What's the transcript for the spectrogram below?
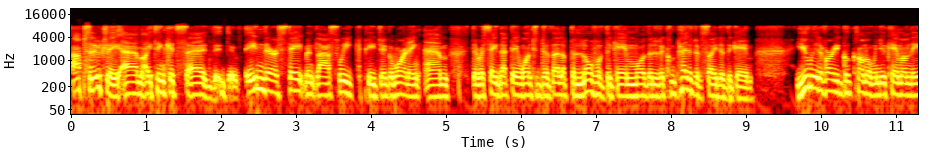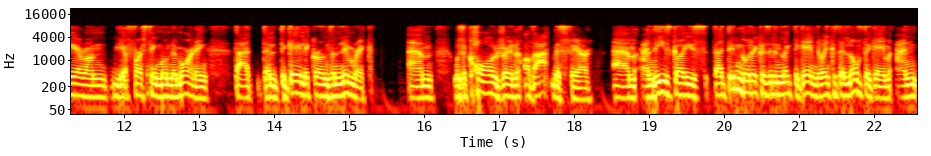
Absolutely. Um, I think it's uh, in their statement last week, PJ, good morning. Um, they were saying that they want to develop the love of the game more than the competitive side of the game. You made a very good comment when you came on the air on yeah, first thing Monday morning that the, the Gaelic grounds in Limerick um, was a cauldron of atmosphere. Um, and these guys that didn't go there because they didn't like the game, they went because they loved the game. And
